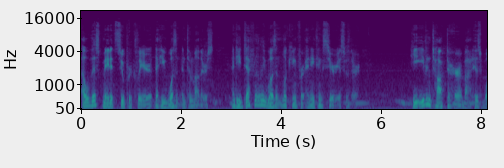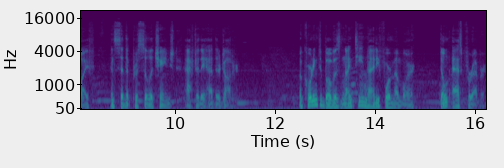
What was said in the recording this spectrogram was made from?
Elvis made it super clear that he wasn't into mothers, and he definitely wasn't looking for anything serious with her. He even talked to her about his wife and said that Priscilla changed after they had their daughter. According to Bova's 1994 memoir, Don't Ask Forever,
